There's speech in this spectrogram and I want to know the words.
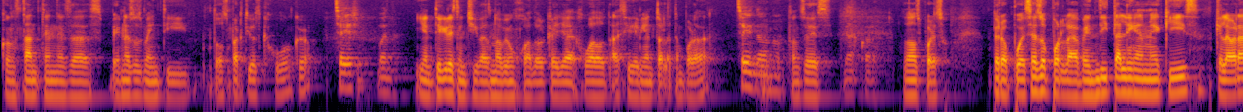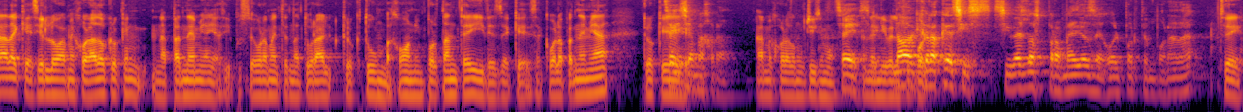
constante en, esas, en esos 22 partidos que jugó, creo. Sí, bueno. Y en Tigres y en Chivas no veo un jugador que haya jugado así de bien toda la temporada. Sí, no, no. Entonces, De acuerdo. nos vamos por eso. Pero pues eso por la bendita Liga MX, que la verdad hay que decirlo, ha mejorado, creo que en, en la pandemia y así, pues seguramente es natural, creo que tuvo un bajón importante y desde que se acabó la pandemia, creo que Sí, sí ha mejorado. ha mejorado muchísimo Sí, en sí. el nivel no, de fútbol. creo que si, si ves los promedios de gol por temporada, Sí,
